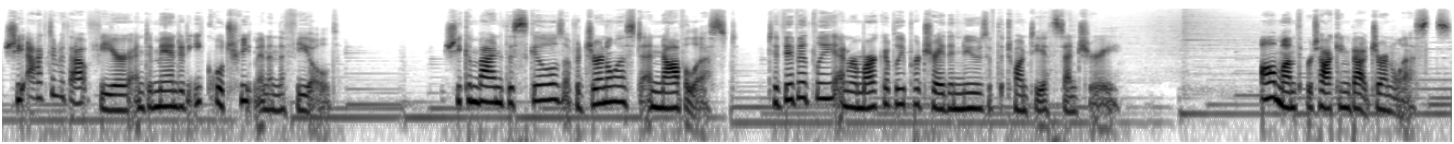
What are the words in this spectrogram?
She acted without fear and demanded equal treatment in the field. She combined the skills of a journalist and novelist to vividly and remarkably portray the news of the 20th century. All month, we're talking about journalists.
